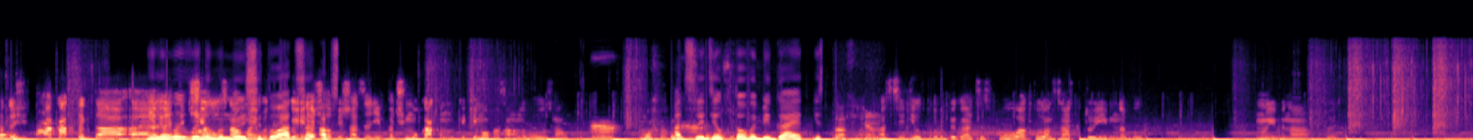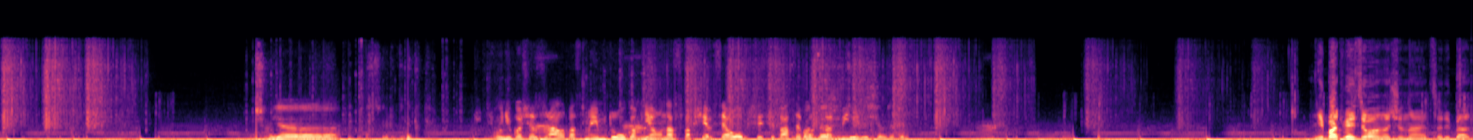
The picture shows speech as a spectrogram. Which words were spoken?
Подожди, а как тогда э, Или мы выдуманную моего друга и ситуацию начал обс- бежать за ним? Почему? Как он? Каким образом он его узнал? Будет- Отследил, кто выбегает из... Отследил, кто выбегает из ПУ, откуда он знает, кто именно был? Ну, именно. то есть- В общем, я... У него сейчас жалоба с моим другом. Не, у нас вообще вся общая ситуация просто Подожди, админит. зачем ты... Ебать весело начинается, ребят.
